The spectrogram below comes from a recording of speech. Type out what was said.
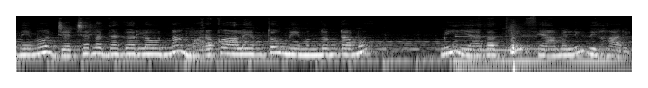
మేము జడ్చర్ల దగ్గరలో ఉన్న మరొక ఆలయంతో మీ ముందుంటాము. మీ యాదాద్రి ఫ్యామిలీ విహారీ.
